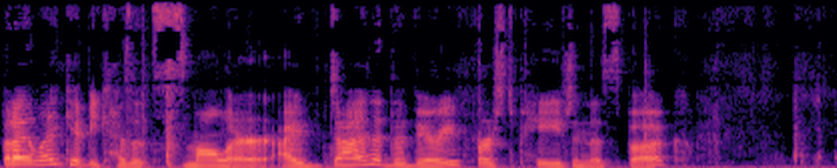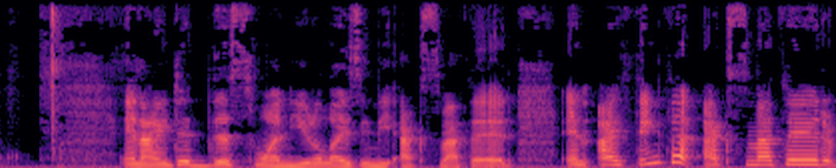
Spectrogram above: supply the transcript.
but I like it because it's smaller. I've done the very first page in this book and I did this one utilizing the X method. And I think the X method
